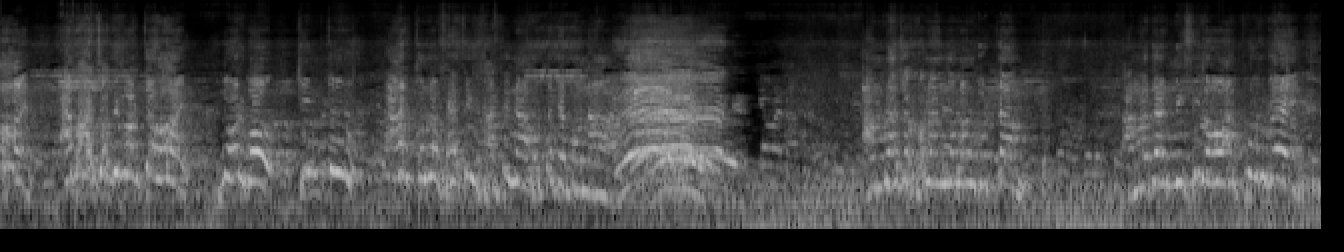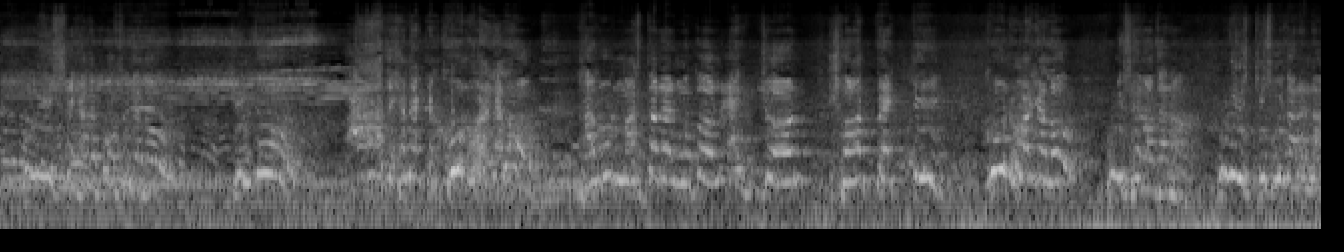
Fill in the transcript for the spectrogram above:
হয় আবার যদি মরতে হয় মরবো। কিন্তু আর কোনো ফ্যাসিং না হতে দেব না। আমরা যখন আন্দোলন করতাম আমাদের মিছিল হওয়ার পূর্বেই পুলিশ সেখানে পৌঁছে যেত। কিন্তু আজ এখানে একটা খুন হয়ে গেল। হারুন মাস্টারের মতন একজন সৎ ব্যক্তি। খুন হয়ে গেল, পুলিশের অজানা। পুলিশ কিছুই জানে না,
